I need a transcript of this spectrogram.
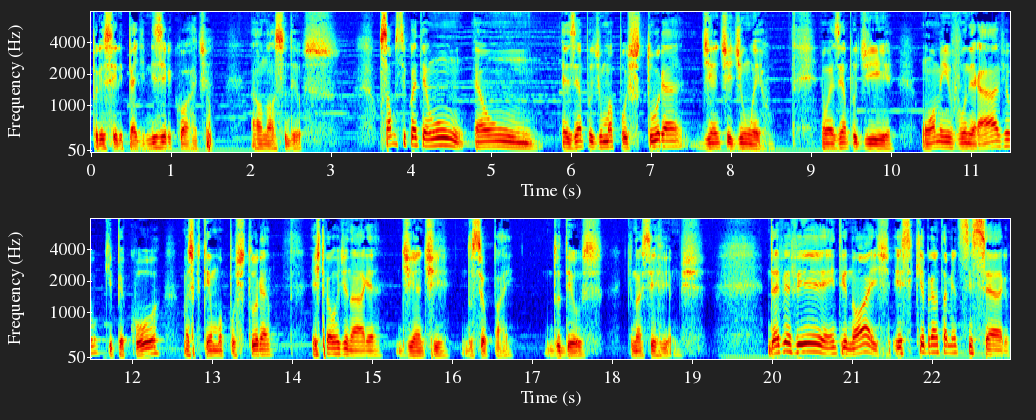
Por isso ele pede misericórdia ao nosso Deus. O Salmo 51 é um exemplo de uma postura diante de um erro. É um exemplo de um homem vulnerável que pecou, mas que tem uma postura extraordinária diante do seu Pai, do Deus que nós servimos. Deve haver entre nós esse quebrantamento sincero,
